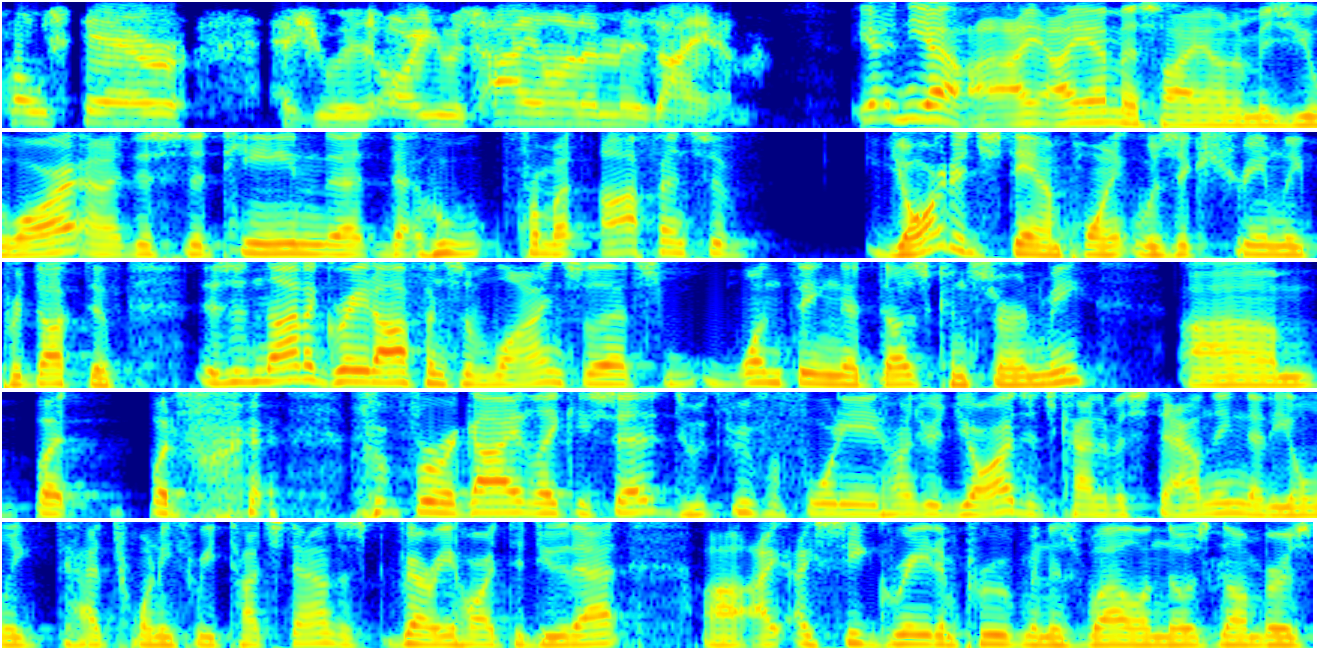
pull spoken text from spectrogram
close there? As you are you as high on him as I am? Yeah, yeah, I, I am as high on him as you are. Uh, this is a team that, that who, from an offensive yardage standpoint was extremely productive. This is not a great offensive line, so that's one thing that does concern me. Um, but but for, for, a guy like you said who threw for 4,800 yards, it's kind of astounding that he only had 23 touchdowns. It's very hard to do that. Uh, I, I see great improvement as well in those numbers,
